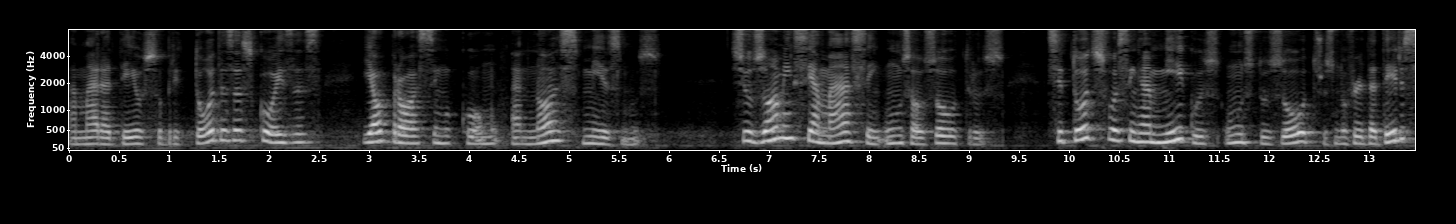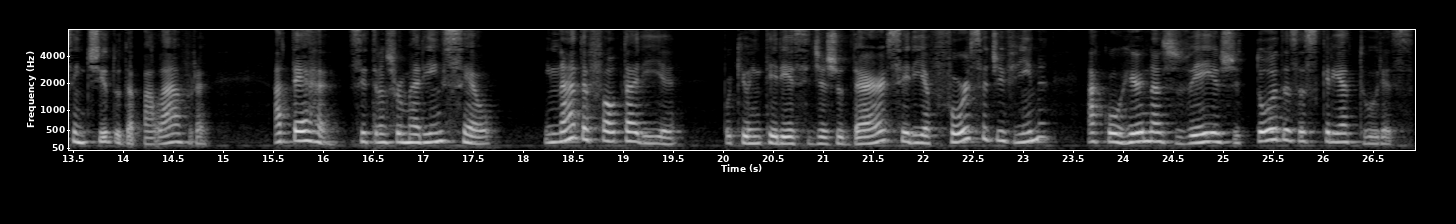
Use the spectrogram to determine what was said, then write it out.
amar a Deus sobre todas as coisas e ao próximo como a nós mesmos. Se os homens se amassem uns aos outros, se todos fossem amigos uns dos outros, no verdadeiro sentido da palavra, a terra se transformaria em céu e nada faltaria, porque o interesse de ajudar seria força divina a correr nas veias de todas as criaturas.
